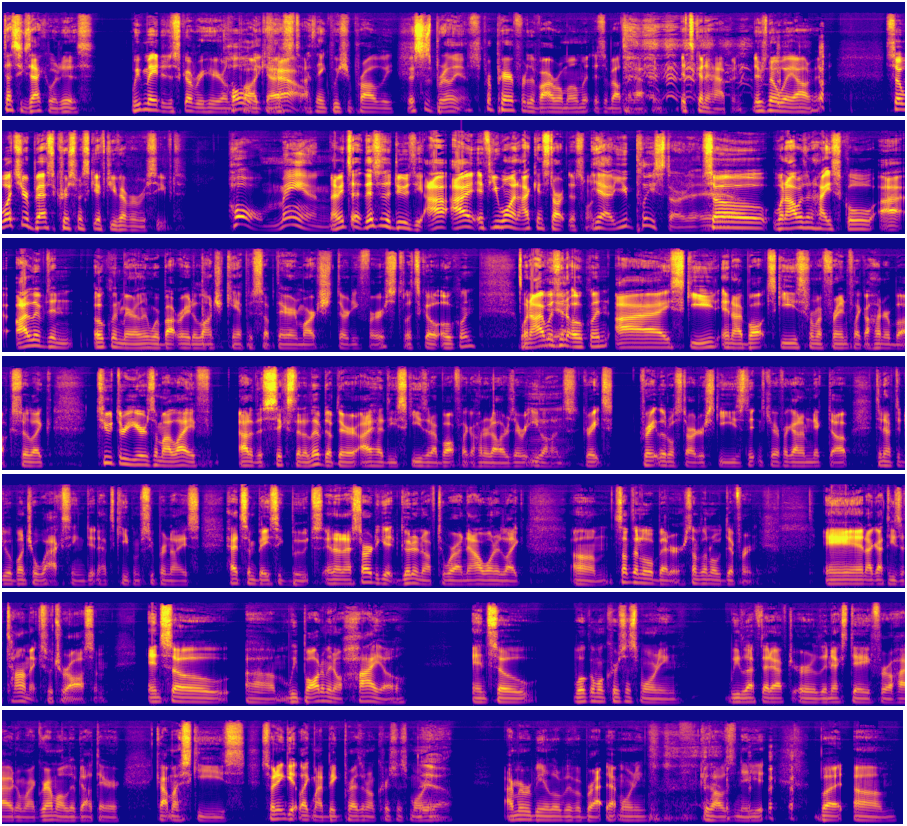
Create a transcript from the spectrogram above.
That's exactly what it is. We've made a discovery here on Holy the podcast. cow. I think we should probably This is brilliant. just prepare for the viral moment that's about to happen. it's going to happen. There's no way out of it. So, what's your best Christmas gift you've ever received? Oh man. I mean, a, this is a doozy. I, I, if you want, I can start this one. Yeah, you please start it. So when I was in high school, I, I lived in Oakland, Maryland. We're about ready to launch a campus up there in March 31st. Let's go Oakland. When I was in Oakland, I skied and I bought skis from a friend for like a hundred bucks. So like two, three years of my life out of the six that I lived up there, I had these skis that I bought for like a hundred dollars. They were Mm. Elan's. Great, great little starter skis. Didn't care if I got them nicked up. Didn't have to do a bunch of waxing. Didn't have to keep them super nice. Had some basic boots. And then I started to get good enough to where I now wanted like um, something a little better, something a little different and I got these atomics, which were awesome. And so um, we bought them in Ohio, and so woke up on Christmas morning. We left that after or the next day for Ohio to my grandma lived out there. Got my skis, so I didn't get like my big present on Christmas morning. Yeah. I remember being a little bit of a brat that morning because I was an idiot. But um,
